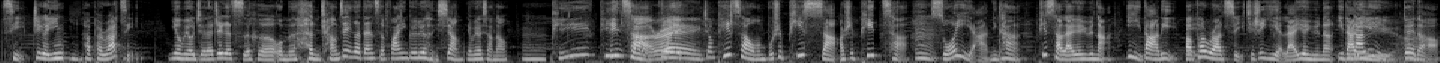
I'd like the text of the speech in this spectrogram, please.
起这个音 paparazzi。你有没有觉得这个词和我们很常见一个单词发音规律很像？有没有想到嗯，p pizza？对，像 pizza 我们不是 pizza，而是 pizza。嗯所以啊，你看 pizza 来源于哪？意大利。paparazzi 其实也来源于呢意大利语。利语对的啊。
